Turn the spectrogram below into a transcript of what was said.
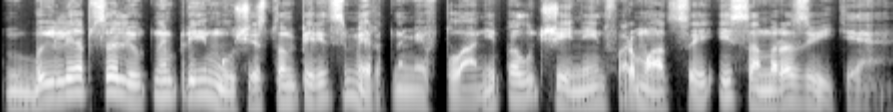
были абсолютным преимуществом перед смертными в плане получения информации и саморазвития.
